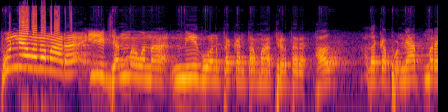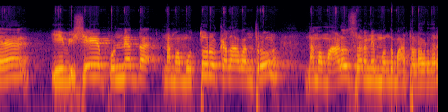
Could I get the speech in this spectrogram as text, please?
ಪುಣ್ಯವನ್ನ ಮಾಡ. ಈ ಜನ್ಮವನ್ನ ನೀಗು ಅನ್ನತಕ್ಕಂಥ ಮಾತು ಹೇಳ್ತಾರೆ. ಹೌದು. ಅದಕ್ಕೆ ಪುಣ್ಯಾತ್ಮರೇ ಈ ವಿಷಯ ಪುಣ್ಯದ ನಮ್ಮ ಮುತ್ತೂರು ಕಲಾವಂತರು ನಮ್ಮ ಮಾಳು ಸರ್ ನಿಮ್ಮ ಮುಂದೆ ಮಾತಾಡೋರ್ದಾರ.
